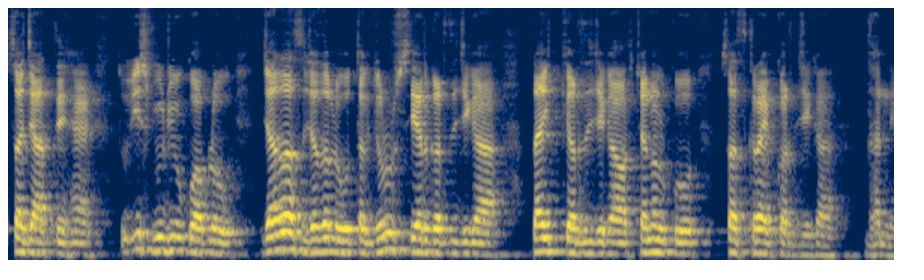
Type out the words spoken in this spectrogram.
सजाते हैं। तो इस वीडियो को आप लोग ज़्यादा से ज़्यादा लोगों तक ज़रूर शेयर कर दीजिएगा लाइक कर दीजिएगा और चैनल को सब्सक्राइब कर दीजिएगा। धन्यवाद।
